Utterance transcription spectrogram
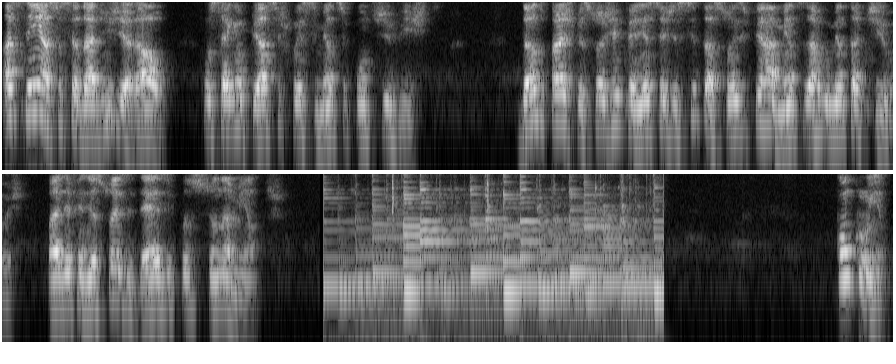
Assim, a sociedade em geral consegue ampliar seus conhecimentos e pontos de vista, dando para as pessoas referências de citações e ferramentas argumentativas para defender suas ideias e posicionamentos. Concluindo,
